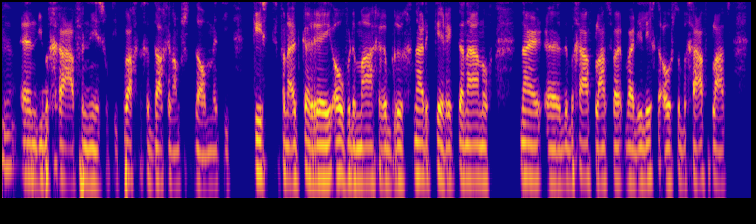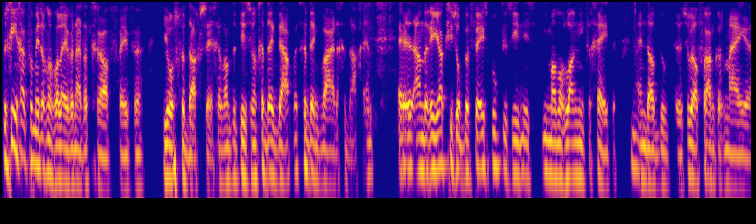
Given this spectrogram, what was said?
Ja. En die begrafenis op die prachtige dag in Amsterdam. Met die kist vanuit Carré over de Magere Brug naar de kerk. Daarna nog naar uh, de begraafplaats waar, waar die ligt, de Oosterbegraafplaats. Misschien ga ik vanmiddag nog wel even naar dat graf. Even Jos gedag zeggen. Want het is een gedenkwaardige dag. En eh, aan de reacties op mijn Facebook te zien is die man nog lang niet vergeten. Ja. En dat doet uh, zowel Frank als mij uh,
